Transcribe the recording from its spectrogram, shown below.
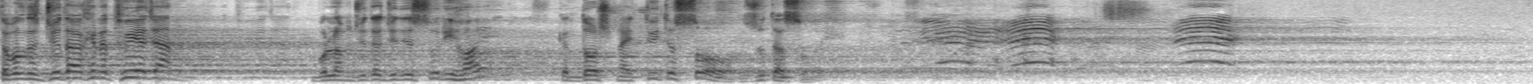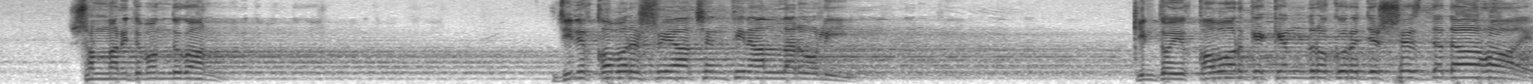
তো বলতো, জুতা ওখানে থুয়ে যান। বললাম, জুতা যদি চুরি হয় দোষ নাই, তুই তো সো জুতা সো সম্মানিত বন্ধুগণ, যিনি কবরে শুয়ে আছেন, তিনি আল্লাহর অলি কিন্তু ওই কবরকে কেন্দ্র করে যে সেজদা দেওয়া হয়,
